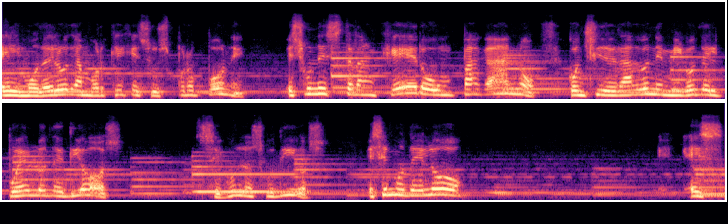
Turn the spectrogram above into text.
El modelo de amor que Jesús propone es un extranjero, un pagano, considerado enemigo del pueblo de Dios, según los judíos. Ese modelo es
